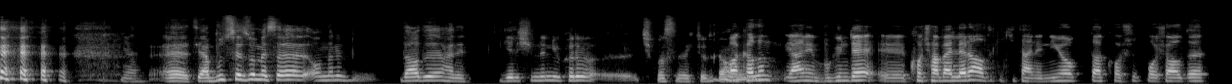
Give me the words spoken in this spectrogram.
Yani. Evet ya bu sezon mesela onların daha da hani gelişimlerin yukarı e, çıkmasını bekliyorduk ama Bakalım yani bugün de e, koç haberleri aldık iki tane. New York'ta koçluk boşaldı.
